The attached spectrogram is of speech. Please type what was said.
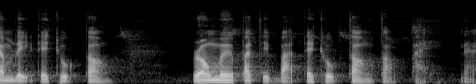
ดำริได้ถูกต้องลงมือปฏิบัติได้ถูกต้องต่อไปนะ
